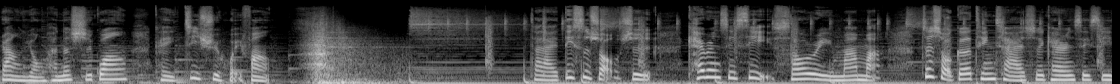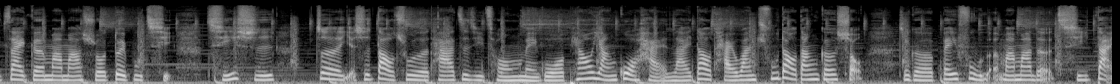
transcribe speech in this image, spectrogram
让永恒的时光可以继续回放。再来第四首是。Karen CC Sorry 妈妈这首歌听起来是 Karen CC 在跟妈妈说对不起，其实这也是道出了他自己从美国漂洋过海来到台湾出道当歌手，这个背负了妈妈的期待，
